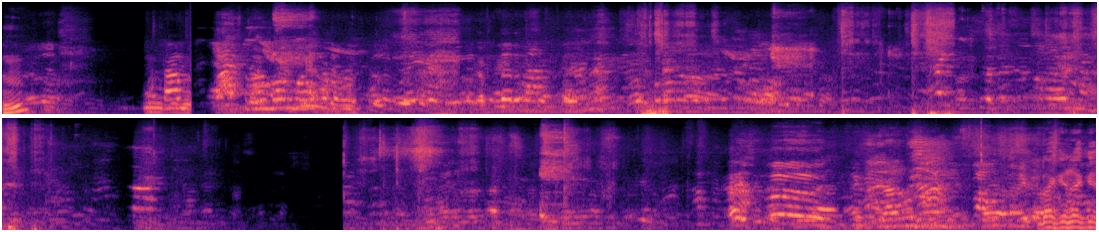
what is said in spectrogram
হুম রাখে রাখে।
